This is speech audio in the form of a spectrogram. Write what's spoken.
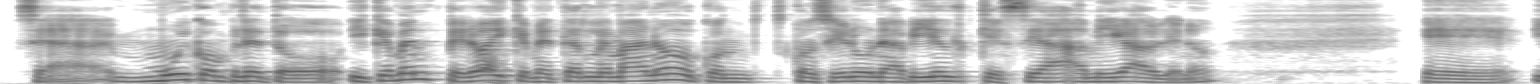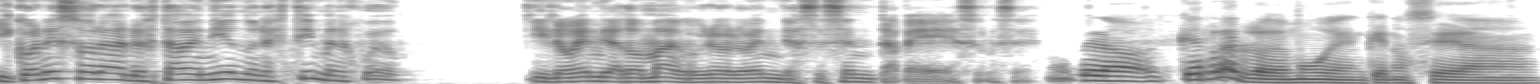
O sea, muy completo Ikemen, pero hay que meterle mano con conseguir una build que sea amigable, ¿no? Eh, y con eso ahora lo está vendiendo en Steam el juego. Y lo vende a dos mangos, creo que lo vende a 60 pesos, no sé. Pero qué raro lo de Mugen que no sea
